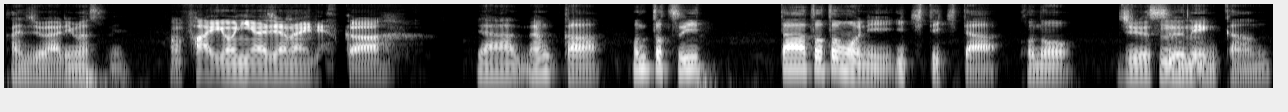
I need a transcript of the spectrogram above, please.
感じはありますね。パイオニアじゃないですか。いや、なんか、ほんとツイッターと共に生きてきたこの十数年間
